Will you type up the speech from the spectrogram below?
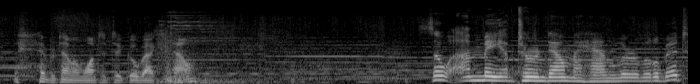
every time I wanted to go back to town. So I may have turned down my handler a little bit.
